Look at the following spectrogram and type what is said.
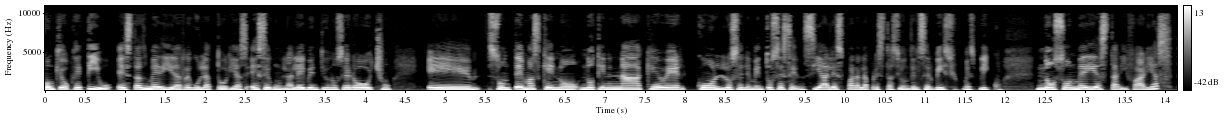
¿Con qué objetivo? Estas medidas regulatorias, eh, según la ley 2108, eh, son temas que no, no tienen nada que ver con los elementos esenciales para la prestación del servicio. Me explico. No son medidas tarifarias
